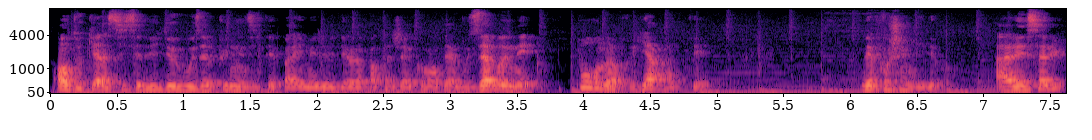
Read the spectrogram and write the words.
En tout cas, si cette vidéo vous a plu, n'hésitez pas à aimer la vidéo, à partager, à commenter, à vous abonner pour ne rien rater des prochaines vidéos. Allez, salut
